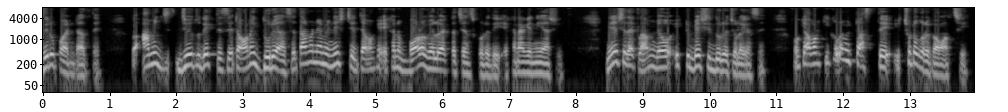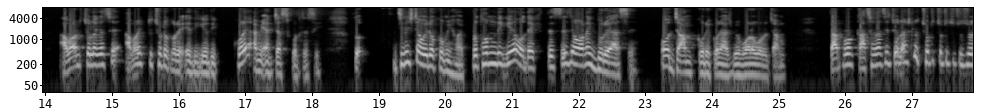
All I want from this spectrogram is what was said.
জিরো পয়েন্টে আনতে। তো আমি যেহেতু দেখতেছি এটা অনেক দূরে আছে, তার মানে আমি নিশ্চিত যে আমাকে এখানে বড় ভ্যালু একটা চেঞ্জ করে দিই, এখানে আগে নিয়ে আসি। নিয়ে এসে দেখলাম যে ও একটু বেশি দূরে চলে গেছে। ওকে আবার কি করলাম? একটু আস্তে ছোট করে কমাচ্ছি। আবার চলে গেছে, আবার একটু ছোট করে এদিকে ওদিক করে আমি অ্যাডজাস্ট করতেছি। তো জিনিসটা ওই রকমই হয়। প্রথম দিকে ও দেখতেছে যে অনেক দূরে আছে। ও জাম্প করে করে আসবে, বড় বড় জাম্প তারপর কাছাকাছি চলে আসলো, ছোট ছোট ছোট ছোট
